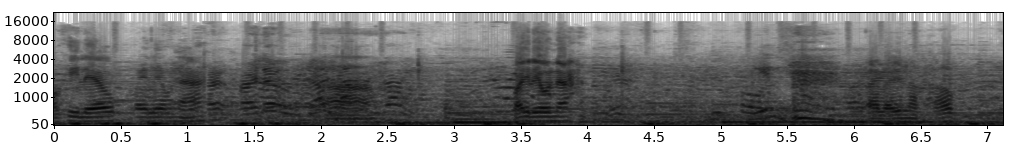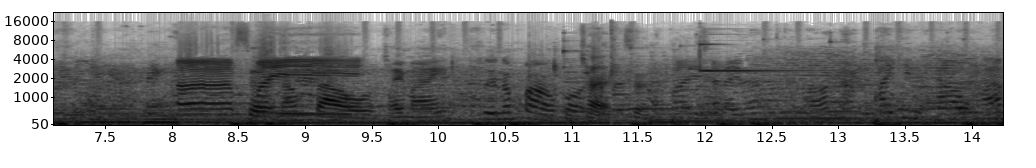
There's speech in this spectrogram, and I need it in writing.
okay, Leo. Okay, Leo na. ไปแล้วได้ได้ได้ไปเร็วนะ อะไรนะครับอ่าเสิร์ฟน้ำเปล่าใช่ไหมซื้อน้ำเปล่าก่อน ใช่ไปอะไรนะไปกินข้าวครับ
